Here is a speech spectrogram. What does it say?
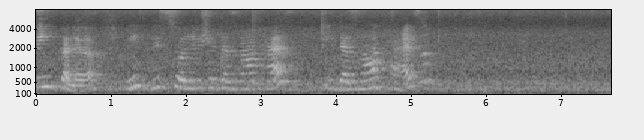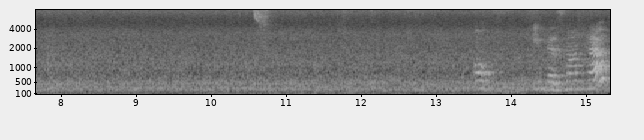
pink color, means this solution does not has, it does not has oxygen. It does not have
